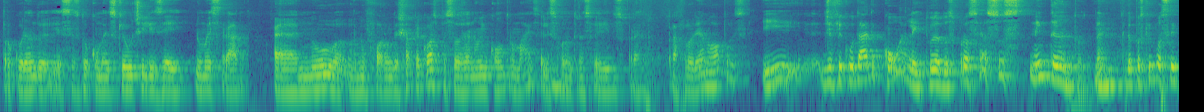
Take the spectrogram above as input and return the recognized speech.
procurando esses documentos que eu utilizei no mestrado. É, no, no Fórum de Chapecó, as pessoas já não encontram mais, eles foram transferidos para Florianópolis. E dificuldade com a leitura dos processos, nem tanto. Né? Depois que você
